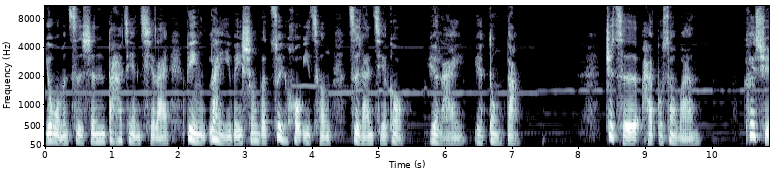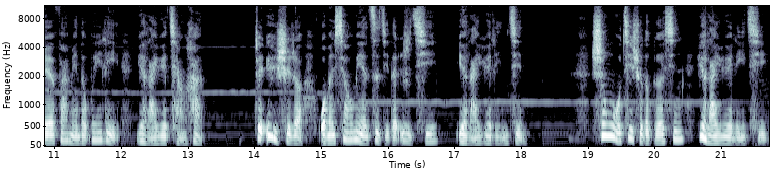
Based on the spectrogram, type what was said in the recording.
由我们自身搭建起来并赖以为生的最后一层自然结构越来越动荡。至此还不算完。科学发明的威力越来越强悍，这预示着我们消灭自己的日期越来越临近；生物技术的革新越来越离奇，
